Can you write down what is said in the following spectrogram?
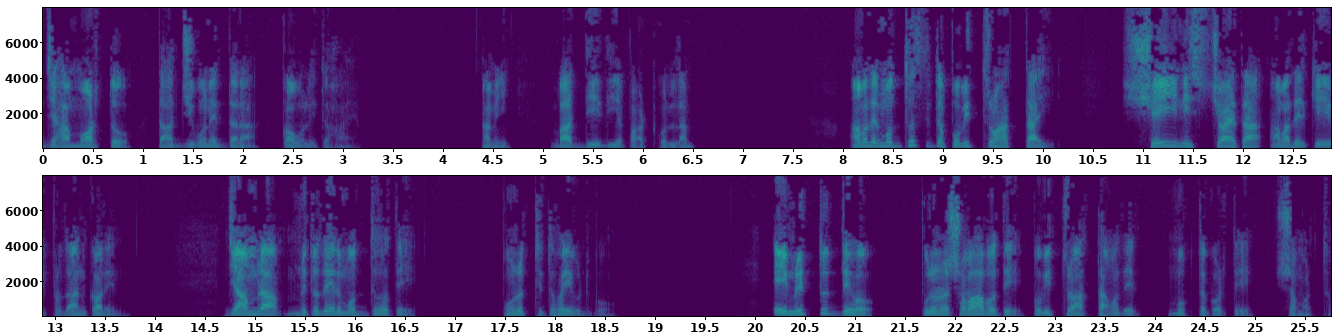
যাহা মর্ত তা জীবনের দ্বারা কবলিত হয়। আমি বাদ দিয়ে দিয়ে পাঠ করলাম। আমাদের মধ্যস্থিত পবিত্র আত্মাই সেই নিশ্চয়তা আমাদেরকে প্রদান করেন। যে আমরা মৃতদের মধ্য হতে পুনরুত্থিত হয়ে উঠব। এই মৃত্যুর দেহ পুরনো স্বভাবতে পবিত্র আত্মা আমাদের মুক্ত করতে সমর্থ।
